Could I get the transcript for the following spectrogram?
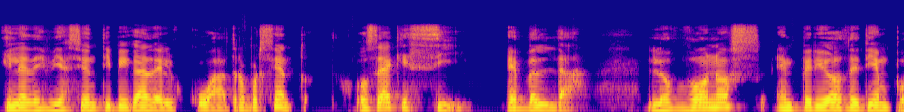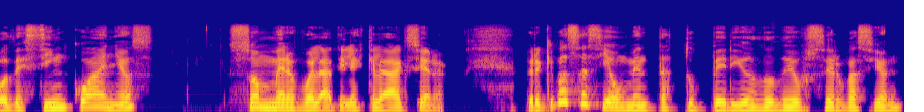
y la desviación típica del 4%. O sea que sí, es verdad. los bonos en periodos de tiempo de 5 años son menos volátiles que las acciones. Pero ¿qué pasa si aumentas tu periodo de observación?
